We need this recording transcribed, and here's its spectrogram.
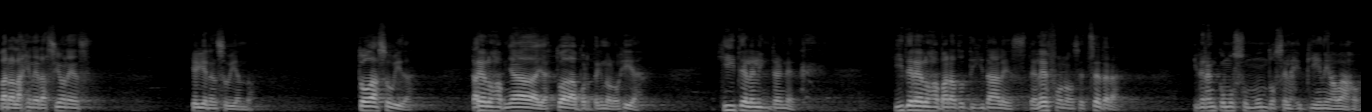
para las generaciones que vienen subiendo. Toda su vida. Está los apañada y actuada por tecnología. Quítele el internet. Quítele los aparatos digitales, teléfonos, etc. Y verán cómo su mundo se les viene abajo.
